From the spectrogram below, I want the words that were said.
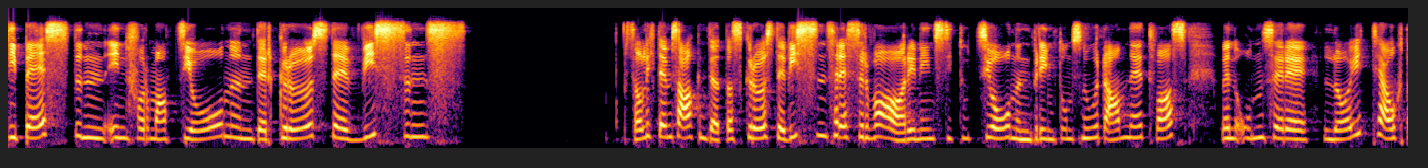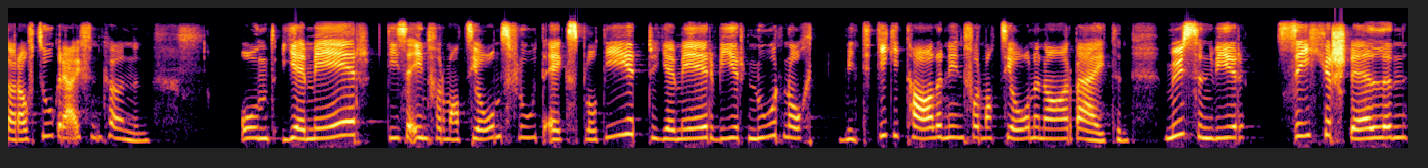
Die besten Informationen, der größte Wissens, soll ich dem sagen, das größte Wissensreservoir in Institutionen bringt uns nur dann etwas, wenn unsere Leute auch darauf zugreifen können. Und je mehr diese Informationsflut explodiert, je mehr wir nur noch mit digitalen Informationen arbeiten, müssen wir sicherstellen,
